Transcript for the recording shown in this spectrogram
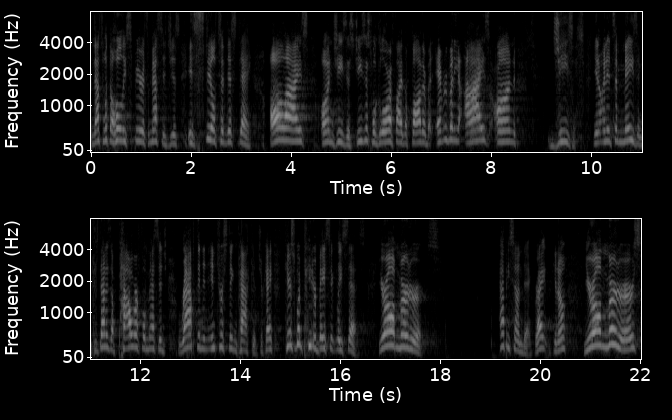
And that's what the Holy Spirit's message is, is still to this day. All eyes on Jesus. Jesus will glorify the Father, but everybody eyes on Jesus. You know, and it's amazing because that is a powerful message wrapped in an interesting package, okay? Here's what Peter basically says You're all murderers. Happy Sunday, right? You know, you're all murderers,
